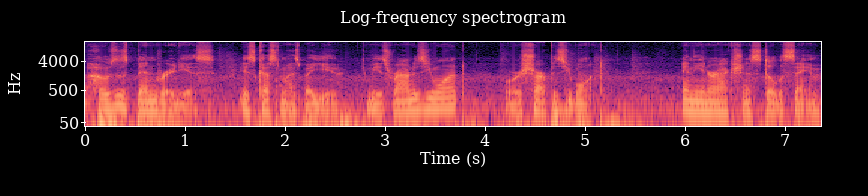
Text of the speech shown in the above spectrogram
A hose's bend radius is customized by you. It can be as round as you want or as sharp as you want. And the interaction is still the same.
